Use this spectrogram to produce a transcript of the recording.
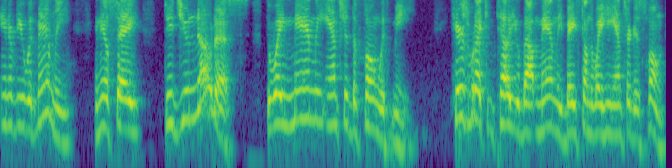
interview with Manly, and he'll say, Did you notice the way Manly answered the phone with me? Here's what I can tell you about Manly based on the way he answered his phone.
